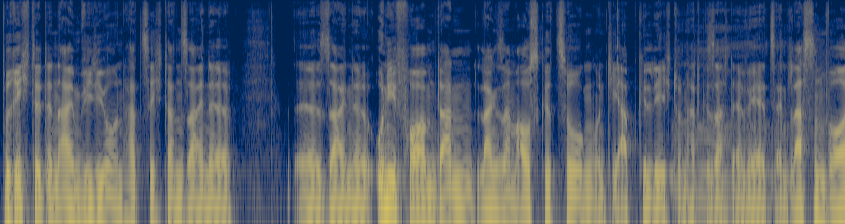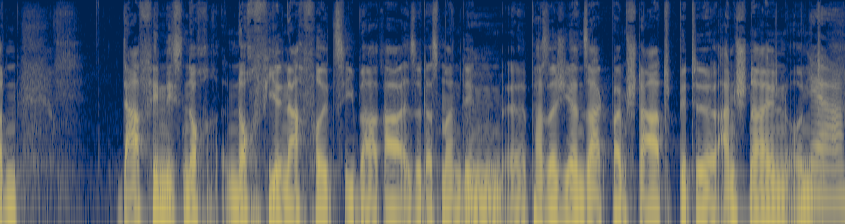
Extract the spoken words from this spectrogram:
berichtet in einem Video und hat sich dann seine äh, seine Uniform dann langsam ausgezogen und die abgelegt und hat gesagt, er wäre jetzt entlassen worden. Da finde ich es noch, noch viel nachvollziehbarer. Also, dass man den mhm. äh, Passagieren sagt, beim Start bitte anschnallen und ja.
